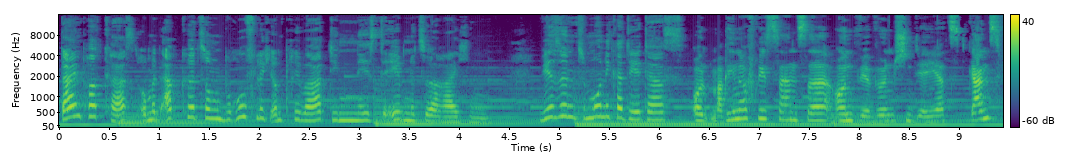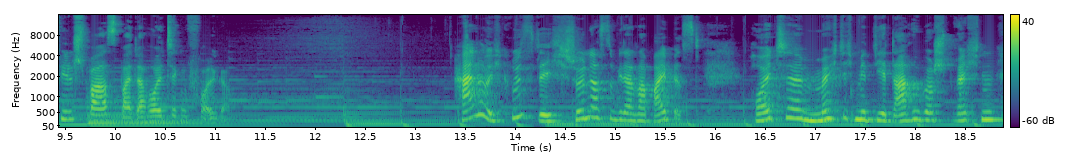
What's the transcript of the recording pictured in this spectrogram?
Dein Podcast, um mit Abkürzungen beruflich und privat die nächste Ebene zu erreichen. Wir sind Monika Deters und Marina Friesense und wir wünschen dir jetzt ganz viel Spaß bei der heutigen Folge. Hallo, ich grüße dich. Schön, dass du wieder dabei bist. Heute möchte ich mit dir darüber sprechen,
